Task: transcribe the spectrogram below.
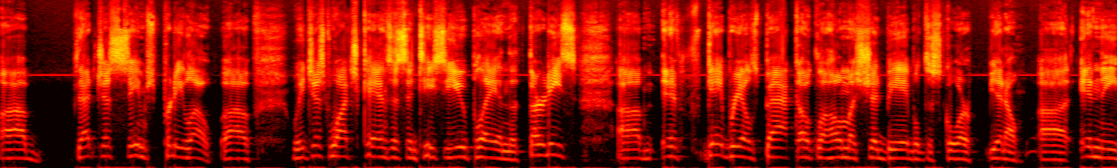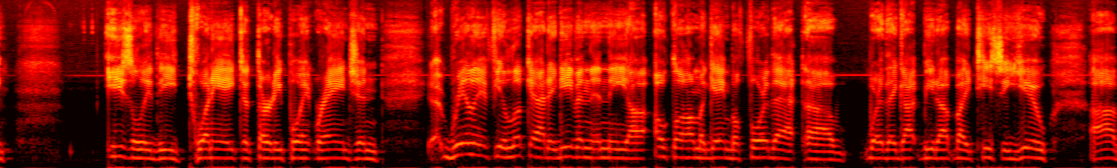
uh, that just seems pretty low. Uh, we just watched Kansas and TCU play in the 30s. Um, if Gabriel's back, Oklahoma should be able to score, you know, uh, in the easily the 28 to 30 point range. And really, if you look at it, even in the uh, Oklahoma game before that, uh, where they got beat up by TCU, uh,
